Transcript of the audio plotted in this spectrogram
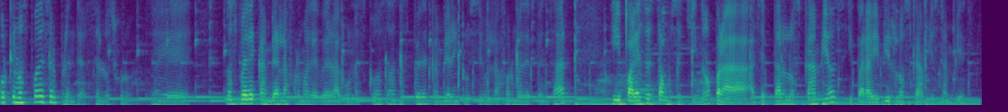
porque nos puede sorprender, se los juro. Eh, nos puede cambiar la forma de ver algunas cosas, nos puede cambiar inclusive la forma de pensar y para eso estamos aquí, ¿no? Para aceptar los cambios y para vivir los cambios también.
